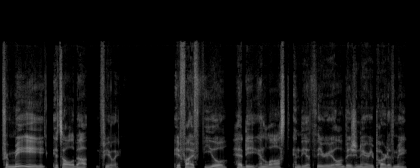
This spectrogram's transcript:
For me, it's all about feeling. If I feel heady and lost in the ethereal and visionary part of me,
